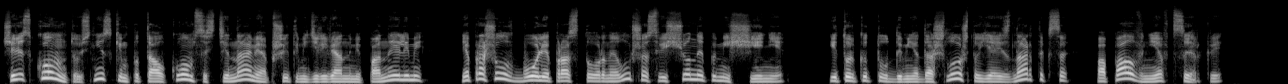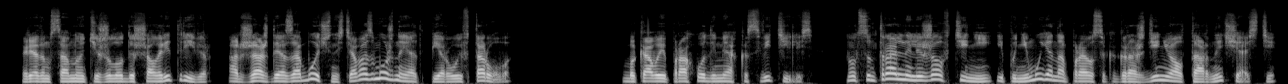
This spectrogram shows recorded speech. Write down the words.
Через комнату с низким потолком, со стенами, обшитыми деревянными панелями, я прошел в более просторное, лучше освещенное помещение, и только тут до меня дошло, что я из Нартекса попал вне в церкви. Рядом со мной тяжело дышал ретривер, от жажды и озабоченности, а возможно и от первого и второго. Боковые проходы мягко светились, но центральный лежал в тени, и по нему я направился к ограждению алтарной части.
